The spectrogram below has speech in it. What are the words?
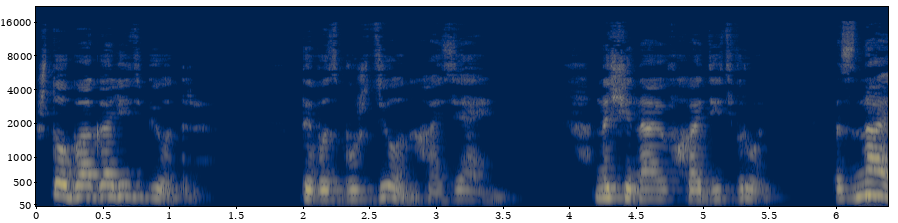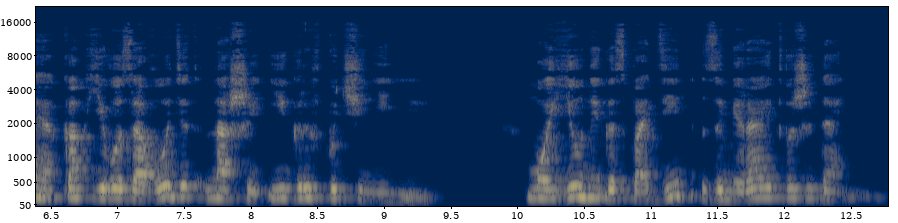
чтобы оголить бедра. Ты возбужден, хозяин. Начинаю входить в роль, зная, как его заводят наши игры в подчинение. Мой юный господин замирает в ожидании,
